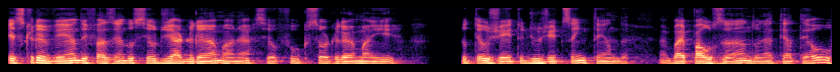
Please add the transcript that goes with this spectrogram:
escrevendo e fazendo o seu diagrama, né? Seu fluxograma aí, do teu jeito, de um jeito que você entenda. Vai pausando, né? Tem até o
